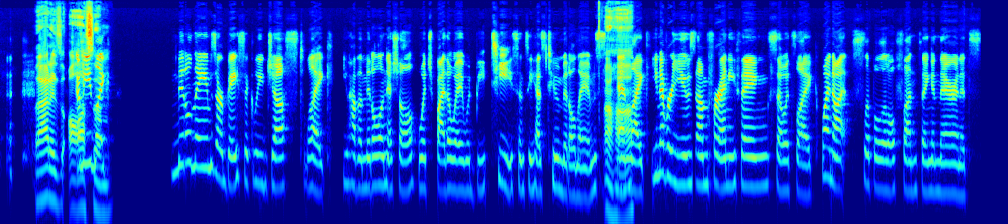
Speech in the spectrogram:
that is awesome. I mean, like, middle names are basically just like you have a middle initial, which, by the way, would be T since he has two middle names. Uh-huh. And, like, you never use them for anything. So it's like, why not slip a little fun thing in there? And it's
